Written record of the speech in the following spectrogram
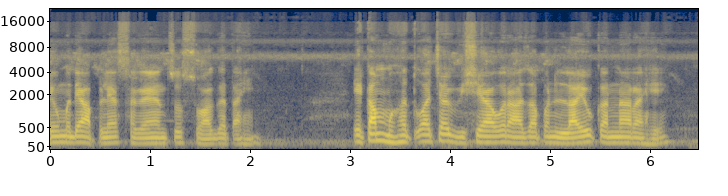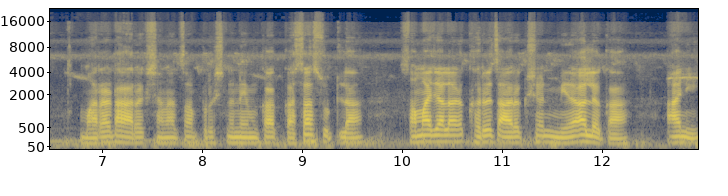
लाईव्हमध्ये आपल्या सगळ्यांचं स्वागत आहे. एका महत्त्वाच्या विषयावर आज आपण लाईव्ह करणार आहे. मराठा आरक्षणाचा प्रश्न नेमका कसा सुटला? समाजाला खरंच आरक्षण मिळालं का? आणि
